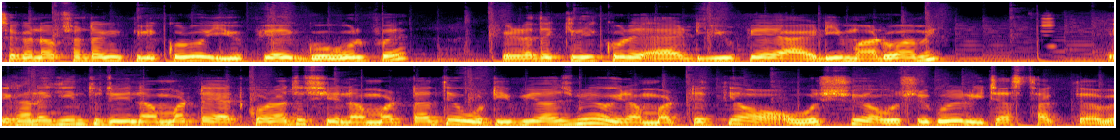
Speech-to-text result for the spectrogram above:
সেকেন্ড অপশানটাকে ক্লিক করব ইউপিআই গুগল পে এটাতে ক্লিক করে অ্যাড ইউপিআই আইডি মারবো আমি। এখানে কিন্তু যেই নাম্বারটা অ্যাড করা আছে, সেই নাম্বারটাতে ওটিপি আসবে। ওই নাম্বারটাতে অবশ্যই অবশ্যই করে রিচার্জ থাকতে হবে।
